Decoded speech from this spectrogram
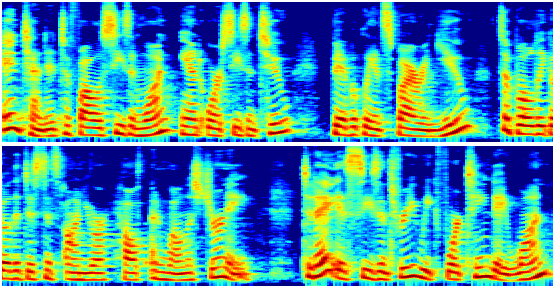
intended to follow season 1 and or season 2 biblically inspiring you to boldly go the distance on your health and wellness journey. Today is season 3 week 14 day 1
